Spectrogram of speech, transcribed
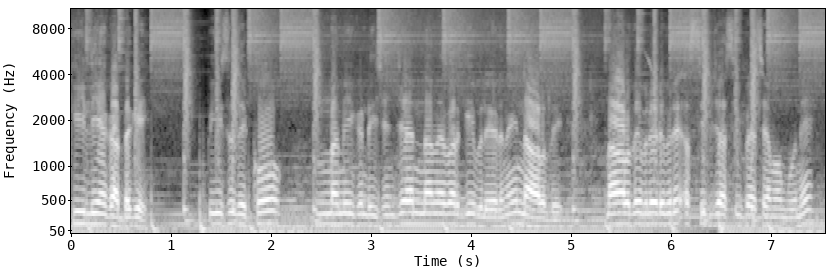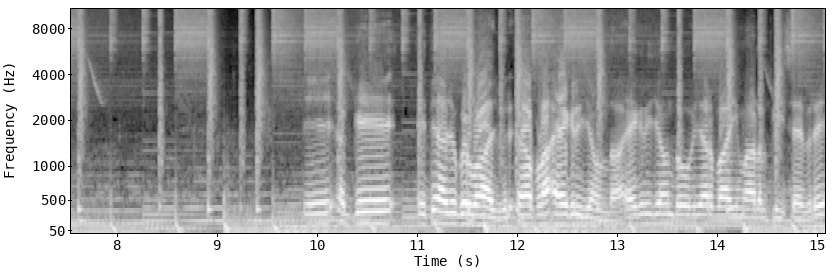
ਕੀਲੀਆਂ ਕੱਢ ਕੇ। ਪੀਸ ਦੇਖੋ, ਨਵੀਂ ਕੰਡੀਸ਼ਨ 'ਚ ਹੈ, ਨਵੇਂ ਵਰਗੀ ਬਲੇਡ ਨੇ ਨਾਲ ਦੇ। ਨਾਲ ਦੇ ਬਲੇਡ ਵੀਰੇ 80 85 ਪੈਸੇ ਵਾਂਗੂ ਨੇ। ਤੇ ਅੱਗੇ ਇਹ ਤੇ ਆਜੋ ਗੁਰਵਾਜ ਵੀਰੇ, ਆਪਣਾ ਐਗਰੀ ਜਾਉਨ ਦਾ। ਐਗਰੀ ਜਾਉਨ 2022 ਮਾਡਲ ਪੀਸ ਹੈ ਵੀਰੇ।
